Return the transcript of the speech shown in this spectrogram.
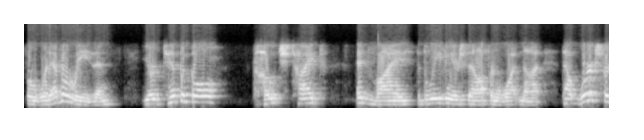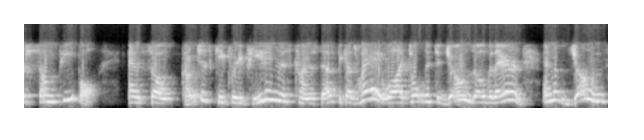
for whatever reason, your typical coach type advice to believe in yourself and whatnot, that works for some people. And so coaches keep repeating this kind of stuff because, hey, well, I told it to Jones over there, and, and look, Jones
